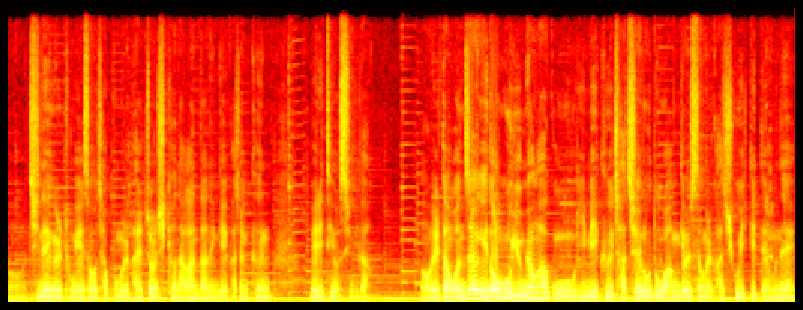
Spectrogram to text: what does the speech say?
어, 진행을 통해서 작품을 발전시켜 나간다는 게 가장 큰 메리트였습니다. 어, 일단 원작이 너무 유명하고 이미 그 자체로도 완결성을 가지고 있기 때문에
